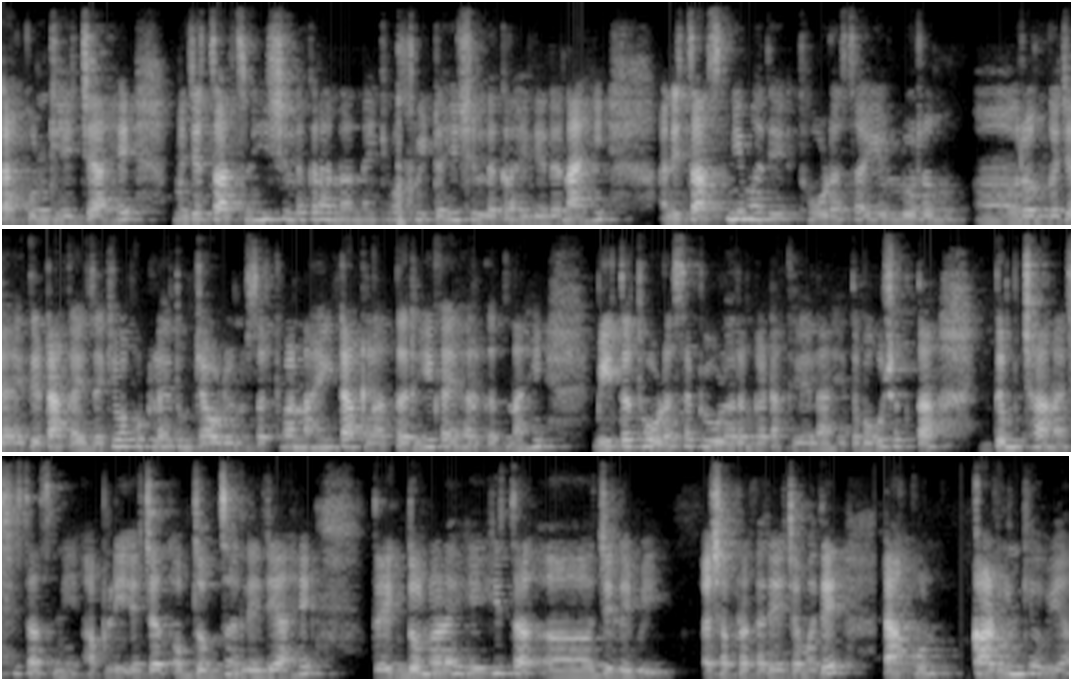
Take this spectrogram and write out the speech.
टाकून घ्यायची आहे. म्हणजे चाचणीही शिल्लक राहणार नाही किंवा पीठही शिल्लक राहिलेलं नाही. आणि चाचणीमध्ये थोडासा येल्लो रंग रंग जे आहे ते टाकायचा किंवा कुठलाही तुमच्या आवडीनुसार किंवा नाही टाकला तरीही काही हरकत नाही. मी इथं थोडासा पिवळा रंग टाकलेला आहे. तर बघू शकता एकदम छान अशी चाचणी आपली याच्यात ऑब्झर्व झालेली आहे. तर एक दोन वेळा ही ही चा जिलेबी अशा प्रकारे याच्यामध्ये टाकून काढून घेऊया.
